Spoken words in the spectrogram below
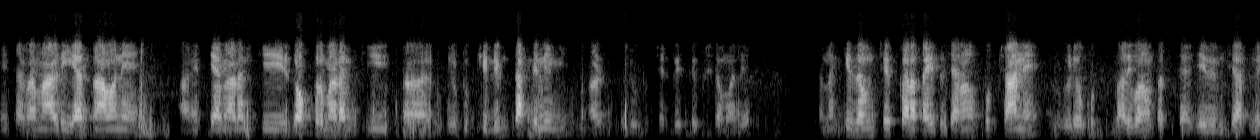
इंस्टाग्राम आय डी याच नावाने आणि त्या मॅडमची डॉक्टर मॅडमची यूट्यूबची लिंक टाकलेली आहे मी. यूट्यूबच्या डिस्क्रिप्शनमध्ये तर नक्की जाऊन चेक करा ताईचं चॅनल खूप छान आहे. व्हिडिओ खूप भारी बनवतात त्या जे बी आपले.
